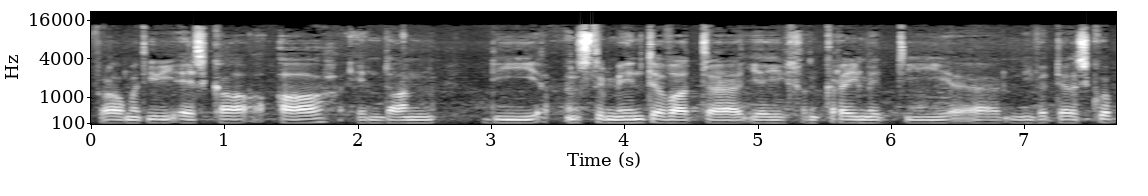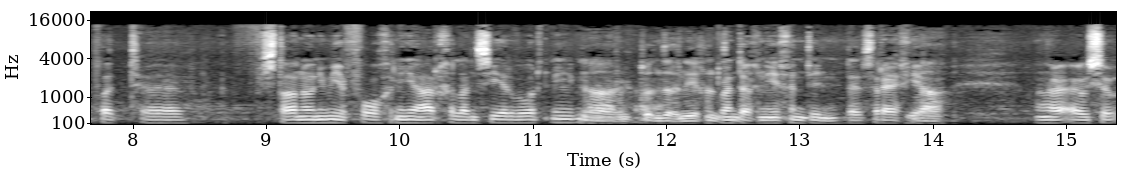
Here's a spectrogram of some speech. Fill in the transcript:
Veral met hierdie SKA en dan die instrumente wat uh, jy gaan kry met die uh, nuwe teleskoop wat uh, staan nou nie meer volgende jaar gelanseer word nie, ja, maar ja, 2019. 2019, dis reg ja. ja. Maar ou so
